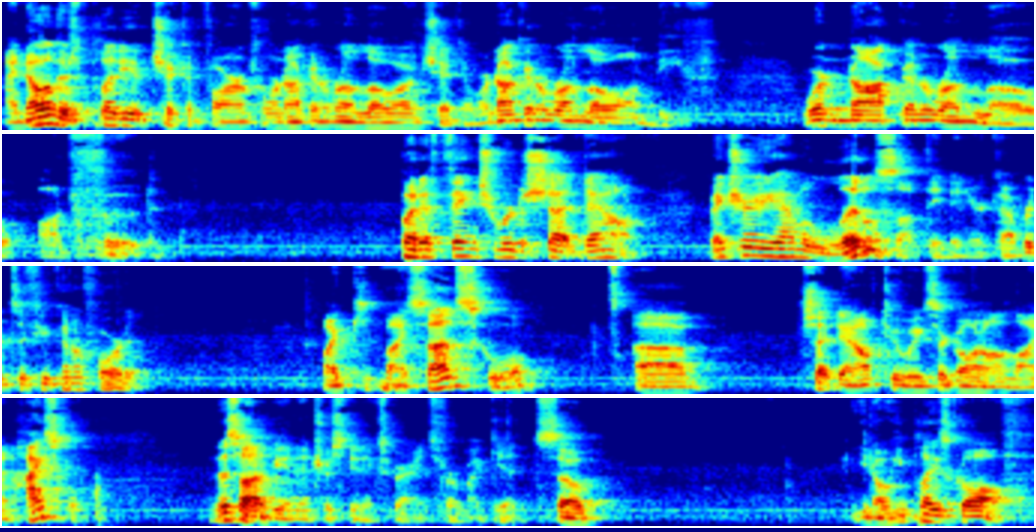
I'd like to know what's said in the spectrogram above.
I know there's plenty of chicken farms. We're not going to run low on chicken. We're not going to run low on beef. We're not going to run low on food. But if things were to shut down, make sure you have a little something in your cupboards if you can afford it. My, my son's school uh, shut down two weeks. They're going online high school. This ought to be an interesting experience for my kid. So you know, he plays golf.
